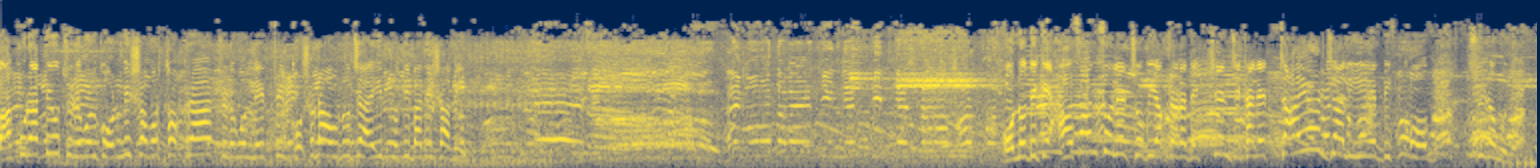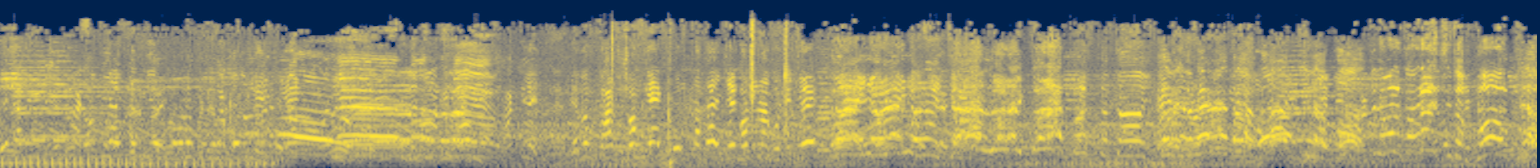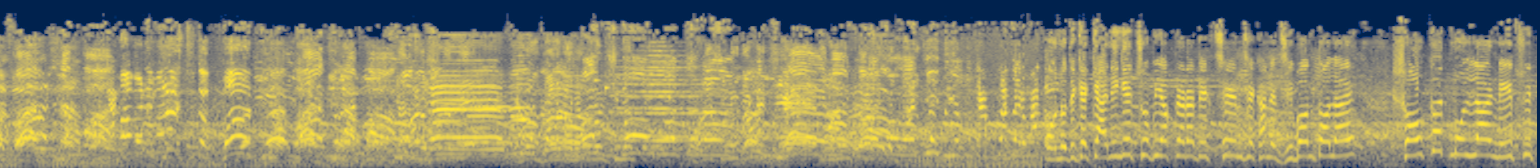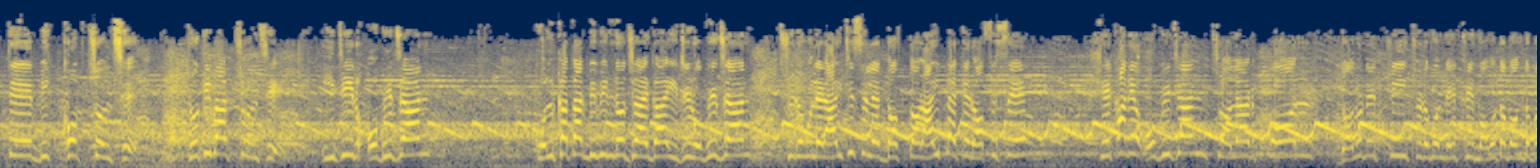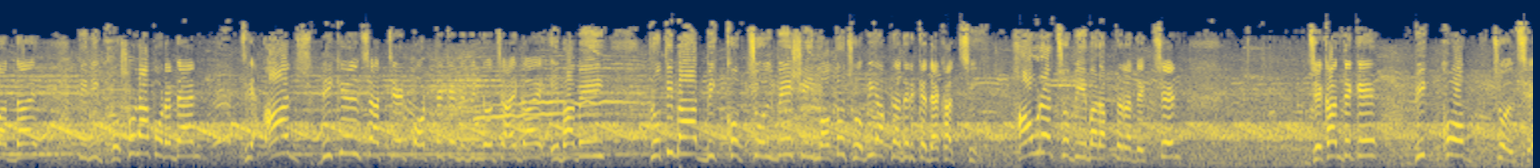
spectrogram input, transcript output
বাঁকুড়াতেও তৃণমূল কর্মী সমর্থকরা, তৃণমূল নেত্রীর ঘোষণা অনুযায়ী প্রতিবাদে সামিল। অন্যদিকে আসানসোলের ছবি আপনারা দেখছেন, যেখানে টায়ার জ্বালিয়ে বিক্ষোভ তৃণমূলের এবং তার সঙ্গে কলকাতায় যে ঘটনা ঘটেছে অন্যদিকে ক্যানিং এর ছবি আপনারা দেখছেন যেখানে জীবনতলায় শওকত মোল্লার নেতৃত্বে বিক্ষোভ চলছে প্রতিবাদ চলছে। ইডির অভিযান কলকাতার বিভিন্ন জায়গায় ইডির অভিযান, তৃণমূলের আইটি সেলের দপ্তর আইপ্যাকের অফিসে। সেখানে অভিযান চলার পর দলনেত্রী, তৃণমূল নেত্রী মমতা বন্দ্যোপাধ্যায় তিনি ঘোষণা করে দেন যে আজ বিকেল চারটের পর থেকে বিভিন্ন জায়গায় এভাবেই প্রতিবাদ বিক্ষোভ চলবে। সেই মতো ছবি আপনাদেরকে দেখাচ্ছি। হাওড়ার ছবি এবার আপনারা দেখছেন। যেখান থেকে বিক্ষোভ চলছে।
